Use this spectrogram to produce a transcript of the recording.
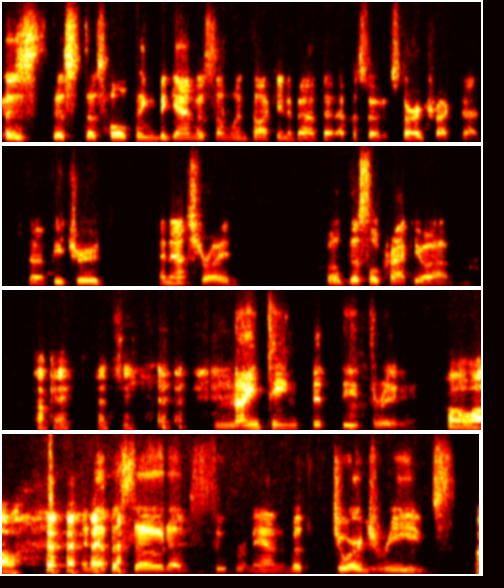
Because this this whole thing began with someone talking about that episode of Star Trek that uh, featured an asteroid. Well, this will crack you up. Okay, let's see. 1953. Oh wow! an episode of Superman with George Reeves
